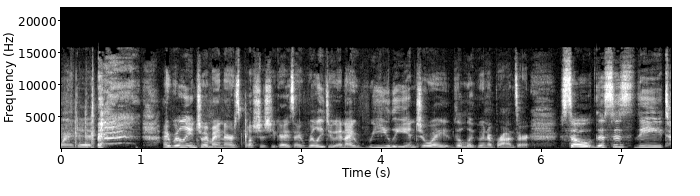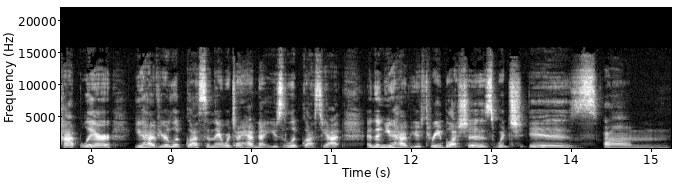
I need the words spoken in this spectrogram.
wanted it. I really enjoy my NARS blushes, you guys. I really do. And I really enjoy the Laguna bronzer. So this is the top layer. You have your lip gloss in there, which I have not used the lip gloss yet. And then you have your three blushes, which is, um,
